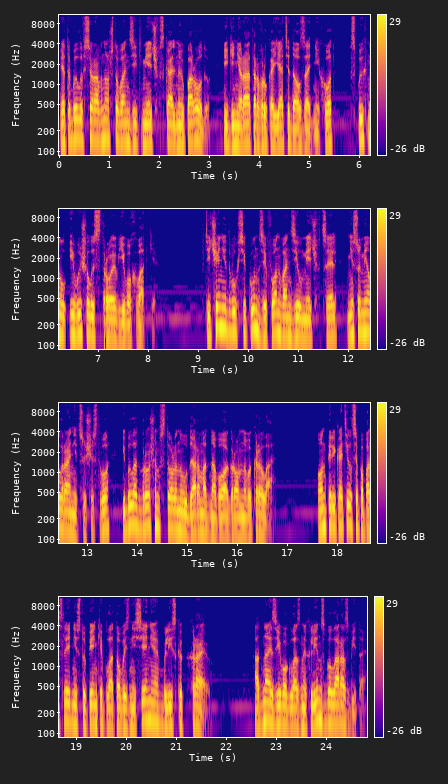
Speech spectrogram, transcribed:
Это было все равно, что вонзить меч в скальную породу, и генератор в рукояти дал задний ход, вспыхнул и вышел из строя в его хватке. В течение двух секунд Зефон вонзил меч в цель, не сумел ранить существо и был отброшен в сторону ударом одного огромного крыла. Он перекатился по последней ступеньке плато Вознесения, близко к краю. Одна из его глазных линз была разбита.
